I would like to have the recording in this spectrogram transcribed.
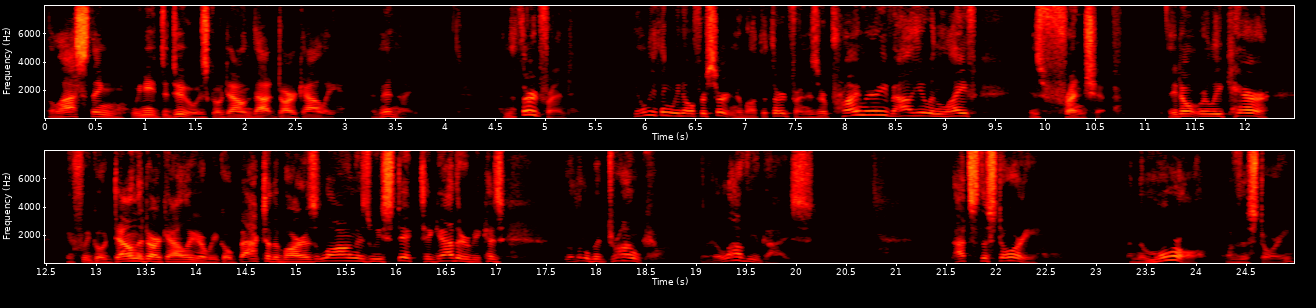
The last thing we need to do is go down that dark alley at midnight. And the third friend, the only thing we know for certain about the third friend is their primary value in life is friendship. They don't really care if we go down the dark alley or we go back to the bar, as long as we stick together because we're a little bit drunk. I love you guys. That's the story. And the moral of the story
